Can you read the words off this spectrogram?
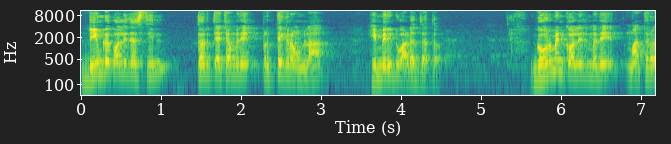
डीम्ड कॉलेज असतील तर त्याच्यामध्ये प्रत्येक राऊंडला हे मेरिट वाढत जातं. गव्हर्मेंट कॉलेजमध्ये मात्र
